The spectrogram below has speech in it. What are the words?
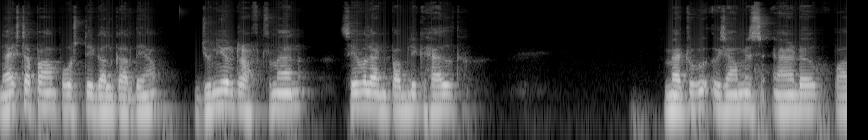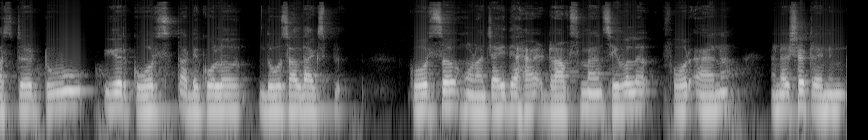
ਨੈਕਸਟ ਆਪਾਂ ਪੋਸਟ 'ਤੇ ਗੱਲ ਕਰਦੇ ਹਾਂ। Junior draftsman civil and public health matric exams and ਪਾਸਟਰ 2 ਇਅਰ ਕੋਰਸ ਤੁਹਾਡੇ ਕੋਲ 2 ਸਾਲ ਦਾ ਕੋਰਸ ਹੋਣਾ ਚਾਹੀਦਾ ਹੈ। ਡਰਾਫਟਸਮੈਨ ਸਿਵਲ ਫੋਰ ਐਨ ਅਨਰਸ਼ਰ training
